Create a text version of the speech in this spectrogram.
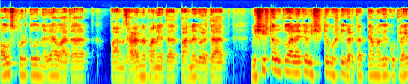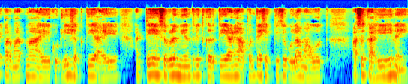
पाऊस पडतो नद्या वाहतात पान झाडांना पानं येतात पानं गळतात. विशिष्ट ऋतू आला की विशिष्ट गोष्टी घडतात. त्यामागे कुठलाही परमात्मा आहे कुठलीही शक्ती आहे आणि ते हे सगळं नियंत्रित करते आणि आपण त्या शक्तीचे गुलाम आहोत असं काहीही नाही.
